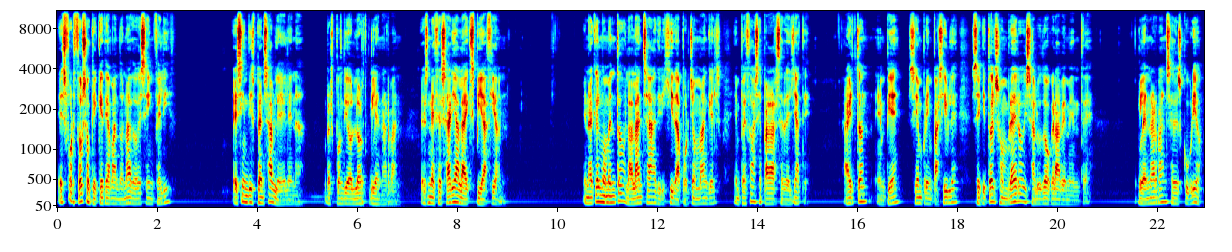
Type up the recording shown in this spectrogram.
¿Es forzoso que quede abandonado ese infeliz? Es indispensable, Helena, respondió Lord Glenarvan es necesaria la expiación. En aquel momento la lancha dirigida por John Mangles empezó a separarse del yate. Ayrton, en pie, siempre impasible, se quitó el sombrero y saludó gravemente. Glenarvan se descubrió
